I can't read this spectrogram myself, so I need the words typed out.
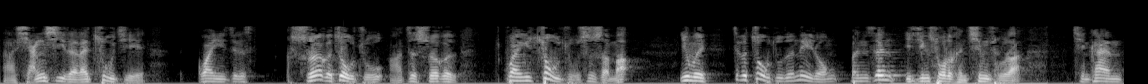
啊详细的来注解。关于这个十二个咒诅啊，这十二个关于咒诅是什么？因为这个咒诅的内容本身已经说得很清楚了，请看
